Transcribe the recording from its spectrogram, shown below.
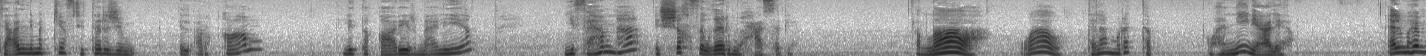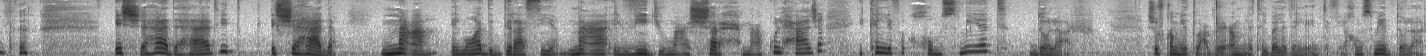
تعلمك كيف تترجم الأرقام لتقارير مالية. يفهمها الشخص الغير محاسبي. الله واو كلام مرتب وهنيني عليها. المهم الشهادة هذه الشهادة مع المواد الدراسية مع الفيديو مع الشرح مع كل حاجة يكلفك 500 دولار. شوف كم يطلع بعملة البلد اللي أنت فيه 500 دولار.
